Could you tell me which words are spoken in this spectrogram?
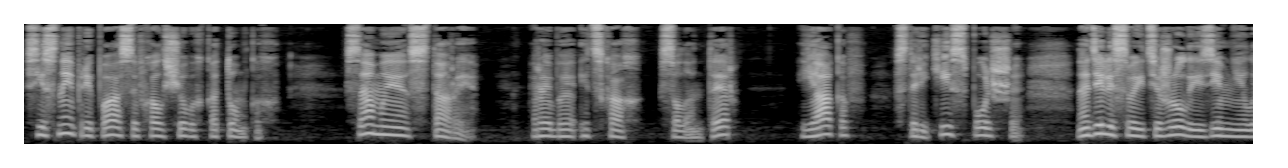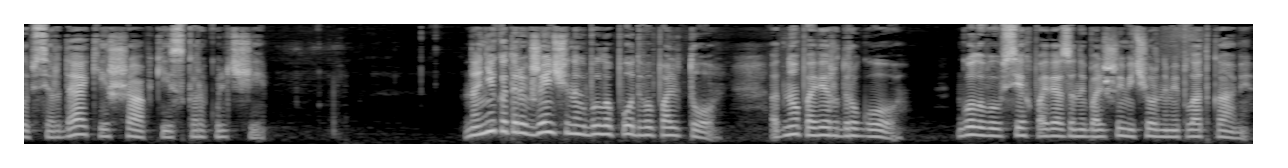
съестные припасы в холщовых котомках. Самые старые — Ребе Ицхах Солантер, Яков, старики из Польши — надели свои тяжелые зимние лапсердаки и шапки из каракульчи. На некоторых женщинах было по два пальто, одно поверх другого. Головы у всех повязаны большими черными платками.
